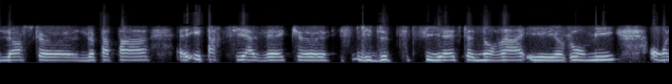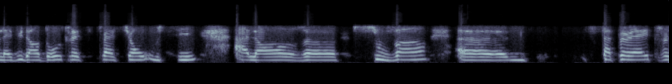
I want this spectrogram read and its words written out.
lorsque le papa est parti avec les deux petites fillettes, Nora et Romy. On l'a vu dans d'autres situations aussi. Alors, souvent, ça peut être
